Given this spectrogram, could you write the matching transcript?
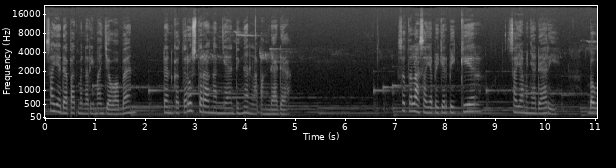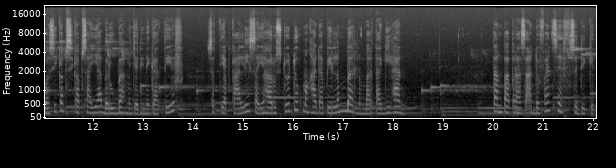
saya dapat menerima jawaban dan keterus-terangannya dengan lapang dada. Setelah saya pikir-pikir, saya menyadari bahwa sikap-sikap saya berubah menjadi negatif setiap kali saya harus duduk menghadapi lembar-lembar tagihan. Tanpa perasaan defensif sedikit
